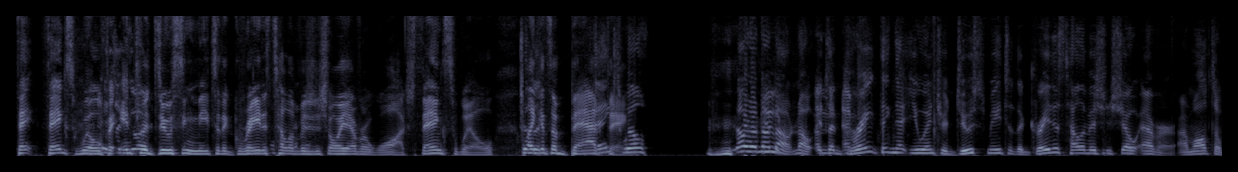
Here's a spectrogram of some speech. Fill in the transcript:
Th- thanks, Will, It's for a good- introducing me to the greatest television show I ever watched. Thanks, Will. To like the- it's a bad Thanks, thing. Will. No, no, no, Dude, no, no. It's a I'm- I'm- great thing that you introduced me to the greatest television show ever. I'm also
